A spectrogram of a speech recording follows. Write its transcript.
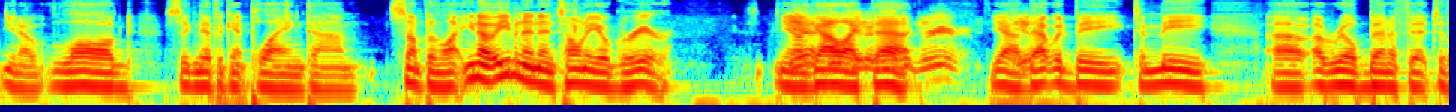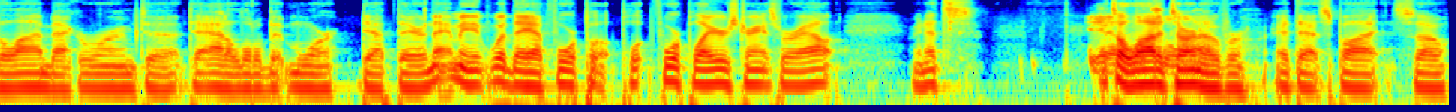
you know logged significant playing time, something like you know even an Antonio Grier, you know Yeah, a guy like that. Grier. Yeah, Yep. that would be to me uh, a real benefit to the linebacker room to to add a little bit more depth there. And that, I mean, would they have four four players transfer out? I mean, that's Yeah, that's a lot of that's turnover at that spot. So,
